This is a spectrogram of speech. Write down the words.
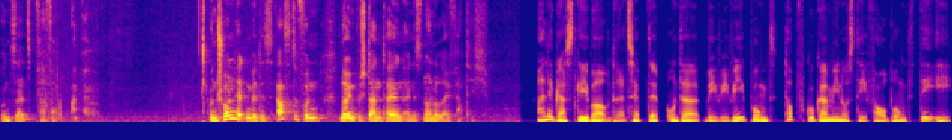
und Salzpfeffer ab. Und schon hätten wir das erste von neun Bestandteilen eines Neunerlei fertig. Alle Gastgeber und Rezepte unter www.topfgucker-tv.de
